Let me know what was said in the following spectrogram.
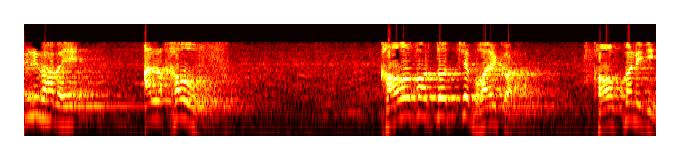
এমনি ভাবে আল খাউফ খাউফ অর্থ হচ্ছে ভয় করা। খফ মানে কি?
